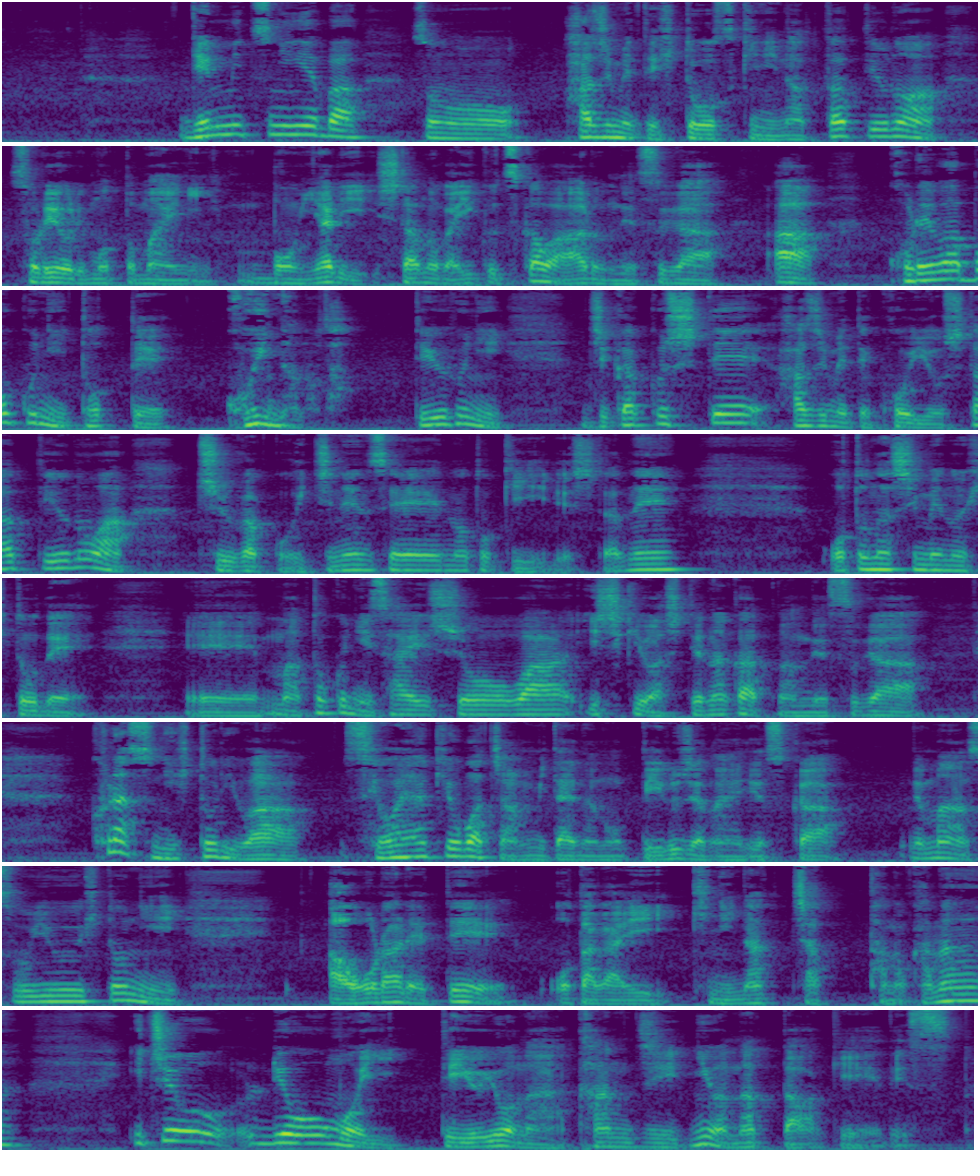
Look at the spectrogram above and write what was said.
厳密に言えば、その、初めて人を好きになったっていうのは、それよりもっと前にぼんやりしたのがいくつかはあるんですが、あ、これは僕にとって恋なのだっていうふうに自覚して初めて恋をしたっていうのは、中学校1年生の時でしたね。おとなしめの人で、えー、まあ、特に最初は意識はしてなかったんですが、クラスに一人は世話焼きおばちゃんみたいなのっているじゃないですか。で、まあそういう人に煽られてお互い気になっちゃったのかな。一応両思いっていうような感じにはなったわけです。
